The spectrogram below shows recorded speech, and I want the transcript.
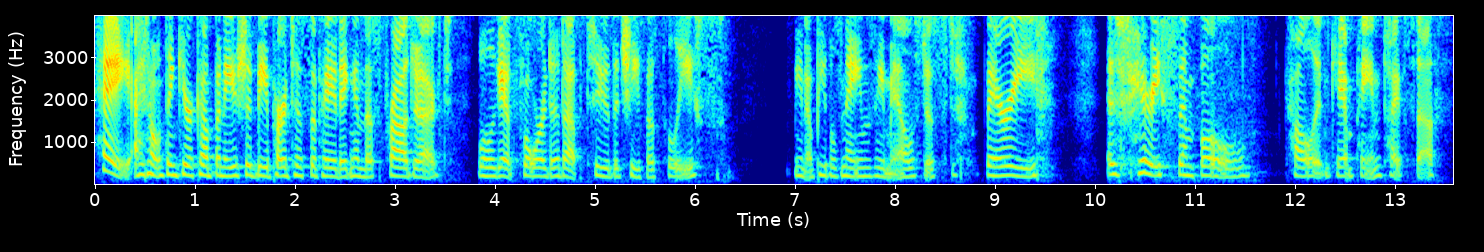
hey, I don't think your company should be participating in this project will get forwarded up to the chief of police. You know, people's names, emails, just very, very simple call in campaign type stuff.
